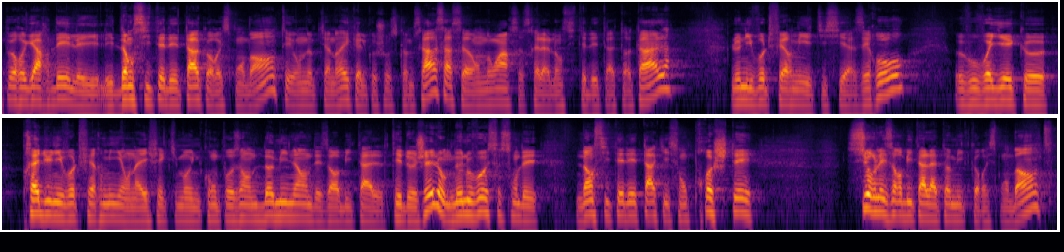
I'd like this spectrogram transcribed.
peut, regarder les, densités d'état correspondantes et on obtiendrait quelque chose comme ça. Ça, c'est en noir, ce serait la densité d'état totale. Le niveau de Fermi est ici à zéro. Vous voyez que Près du niveau de Fermi, on a effectivement une composante dominante des orbitales T2G. Donc de nouveau, ce sont des densités d'état qui sont projetées sur les orbitales atomiques correspondantes.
